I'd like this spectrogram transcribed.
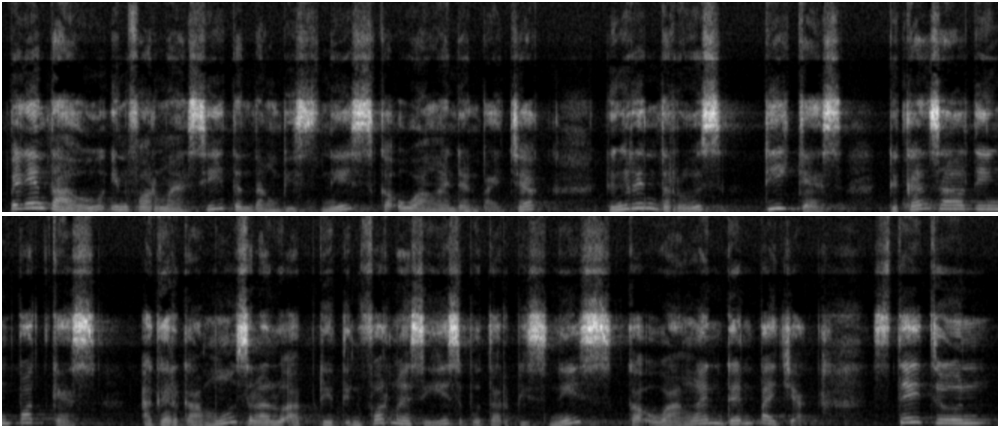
Pengen tahu informasi tentang bisnis, keuangan, dan pajak? Dengerin terus di Cash, The Consulting Podcast, agar kamu selalu update informasi seputar bisnis, keuangan, dan pajak. Stay tune!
